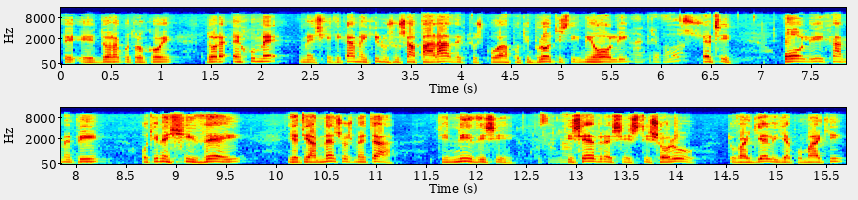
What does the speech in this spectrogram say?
ε, ε, Ντόρα Κουτροκόη, Τώρα έχουμε με, σχετικά με εκείνους τους απαράδεκτους που από την πρώτη στιγμή όλοι Ακριβώς. Έτσι. Όλοι είχαμε πει ότι είναι χιδαίοι γιατί αμέσως μετά την είδηση Του θανάτου. της έβρεσης της ορού του Βαγγέλη Γιακουμάκη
